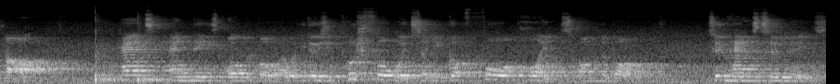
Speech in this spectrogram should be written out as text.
apart. Hands and knees on the ball. And what you do is you push forward so you've got four points on the ball. Two hands, two knees.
